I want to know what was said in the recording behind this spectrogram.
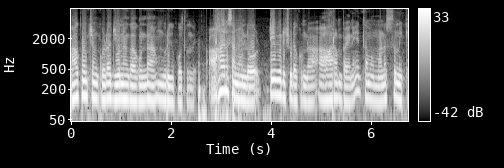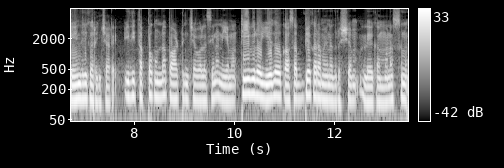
ఆ కొంచెం కూడా జీర్ణం కాకుండా మురిగిపోతుంది. ఆహార సమయంలో టీవీలు చూడకుండా ఆహారంపైనే తమ మనస్సుని కేంద్రీకరించాలి. ఇది తప్పకుండా పాటించవలసిన నియమం. టీవీలో ఏదో ఒక అసభ్యకరమైన దృశ్యం లేక మనస్సును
